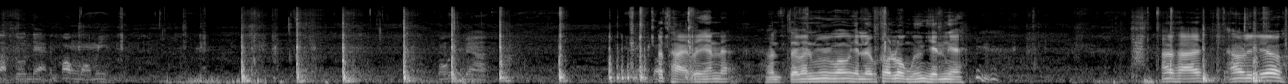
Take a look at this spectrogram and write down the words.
ศัพท์โดนแดดกล้องมองไม่เห็นมองเห็นไหมอะก็ถ่ายไปงั้นแหละมันแต่มันไม่มองเห็นเลยเขาลงถึงเห็นไงเอาถ่ายเอาเร็วๆ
